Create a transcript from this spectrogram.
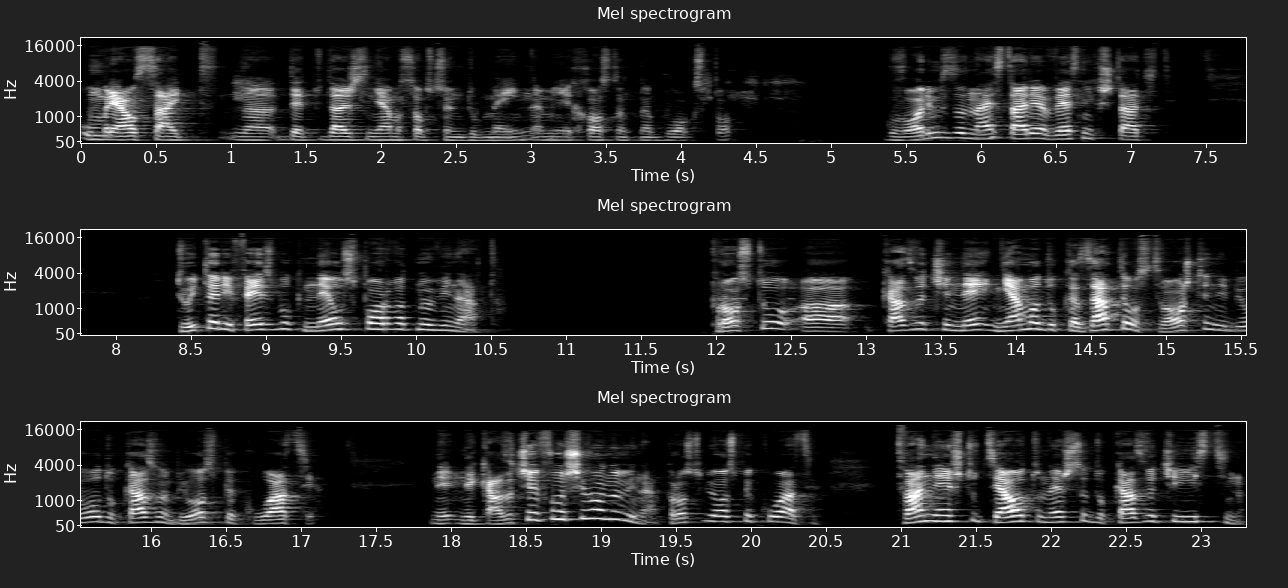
умрял сайт, на, дето даже си няма собствен домейн, ами е хостнат на Blogspot. Говорим за най-стария вестник в Штатите. Twitter и Facebook не успорват новината. Просто а, казва, че не, няма доказателства. Още не било доказано, било спекулация. Не, не казва, че е фалшива новина, просто било спекулация. Това нещо, цялото нещо се доказва, че е истина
